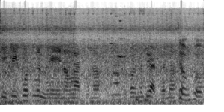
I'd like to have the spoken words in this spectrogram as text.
สิไปกดเงินให้น้องรัดเพิ่นเนาะกดเงินเดือนเพิ่นเนาะทรงผม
